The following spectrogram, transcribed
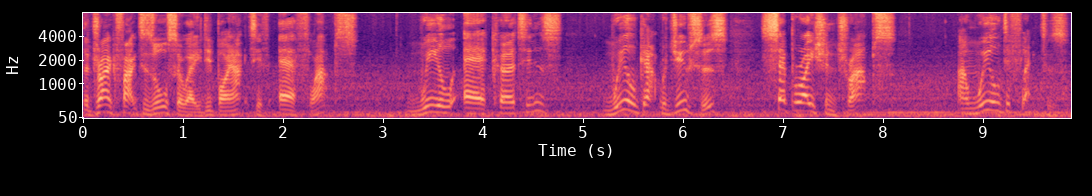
The drag factor is also aided by active air flaps, wheel air curtains, wheel gap reducers, separation traps, and wheel deflectors.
